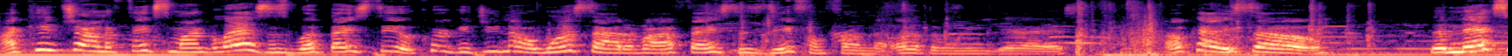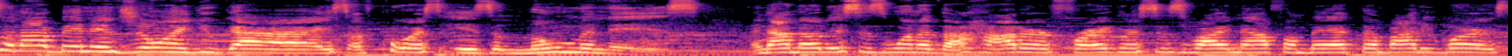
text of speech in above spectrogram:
I keep trying to fix my glasses, but they still crooked. You know, one side of our face is different from the other one, you guys. Okay, so the next one I've been enjoying, you guys, of course, is Luminous. And I know this is one of the hotter fragrances right now from Bath & Body Works.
